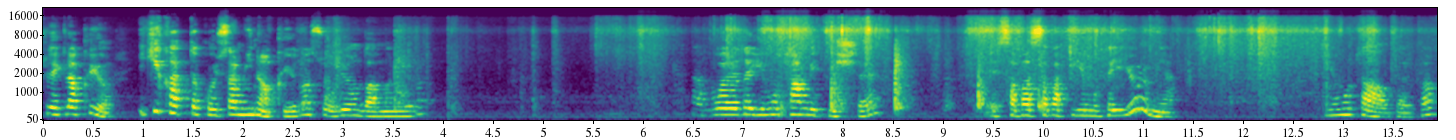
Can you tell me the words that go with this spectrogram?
Sürekli akıyor. İki katta koysam yine akıyor. Nasıl oluyor onu da anlamıyorum. Ha, bu arada yumurtam bitmişti. E, sabah sabah bir yumurta yiyorum ya. Yumurta aldırdım.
